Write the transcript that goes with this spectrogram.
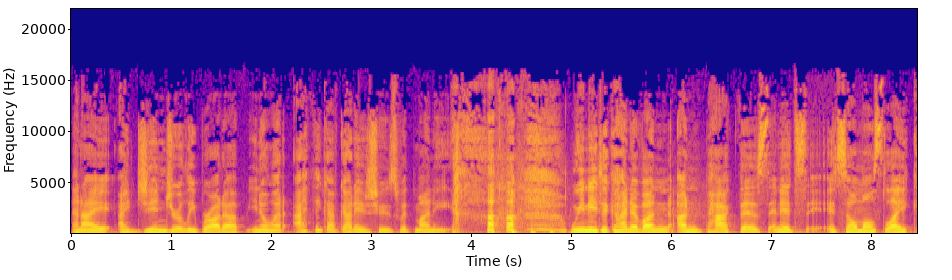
and I I gingerly brought up, you know what? I think I've got issues with money. we need to kind of un, unpack this, and it's it's almost like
